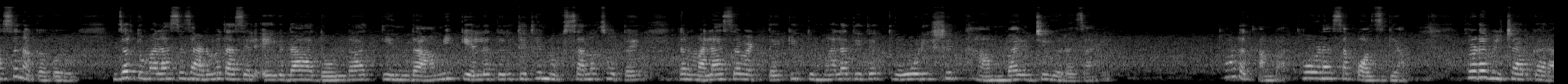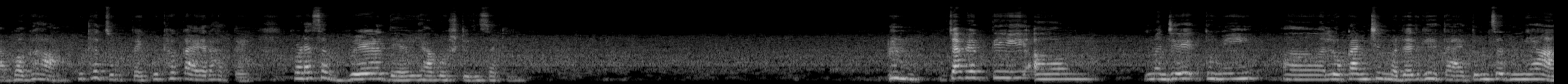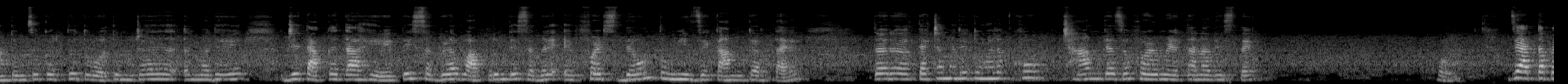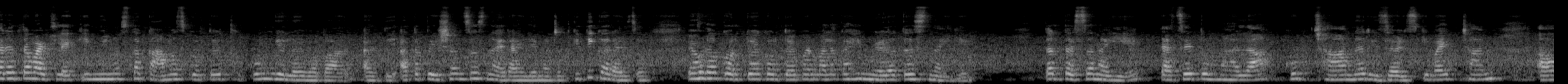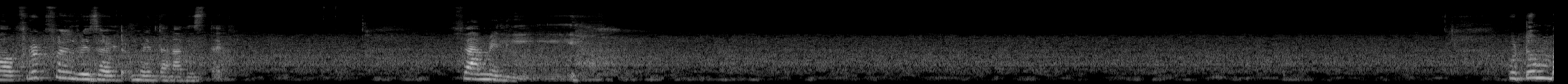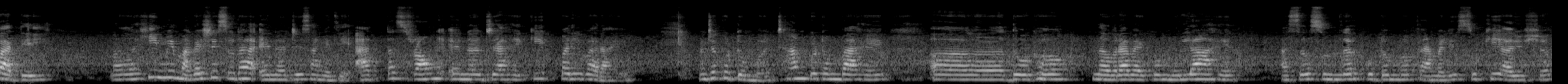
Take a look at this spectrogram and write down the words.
असं नका करू. जर तुम्हाला असं जाणवत असेल एकदा दोनदा तीनदा मी केलं तरी तिथे नुकसानच होतं आहे तर मला असं वाटतं की तुम्हाला तिथे थोडीशी थांबायची गरज आहे. थोडं थांबा थोडासा पॉज घ्या. थोडा विचार करा बघा कुठं चुकते कुठं काय राहतंय. थोडासा वेळ द्या ह्या गोष्टींसाठी. ज्या व्यक्ती म्हणजे तुम्ही लोकांची मदत घेत आहे. तुमचं ज्ञान तुमचं कर्तृत्व तुमच्यामध्ये जे ताकद आहे ते सगळं वापरून ते सगळे एफर्ट्स देऊन तुम्ही जे काम करताय. तर त्याच्यामध्ये तुम्हाला खूप छान त्याचं फळ मिळताना दिसतंय. हो. जे आत्तापर्यंत वाटले की मी नुसतं कामच करतोय थकून गेलो आहे बाबा अगदी. आता पेशन्सच नाही राहिले माझ्यात. किती करायचं? एवढं करतोय करतोय पण मला काही मिळतच नाही आहे तर तसं नाही आहे त्याचे तुम्हाला खूप छान रिझल्ट्स किंवा एक छान फ्रुटफुल रिझल्ट मिळताना दिसत आहेत फॅमिली कुटुंबातील ही मी मगाशी सुद्धा एनर्जी सांगितली. आत्ता स्ट्रॉंग एनर्जी आहे की एक परिवार आहे. म्हणजे कुटुंब छान कुटुंब आहे. दोघं नवरा बायको मुलं आहेत. असं सुंदर कुटुंब फॅमिली सुखी आयुष्य.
